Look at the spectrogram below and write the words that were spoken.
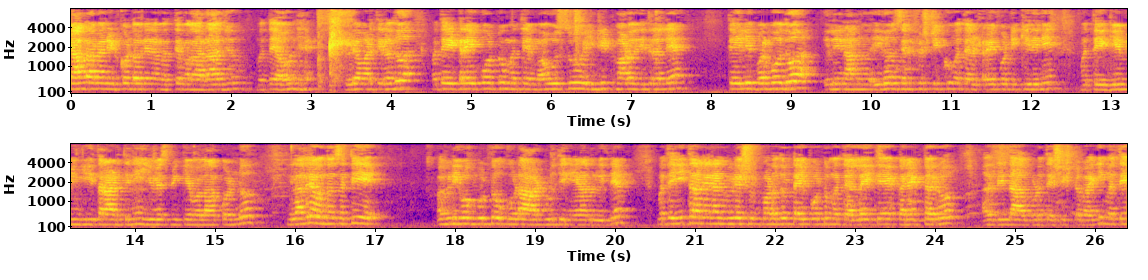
ಕ್ಯಾಮ್ರಾಮ್ಯಾನ್ ಇಟ್ಕೊಂಡವ್ರೆ ನಮ್ಮ ಮತ್ತೆ ಮಗ ರಾಜು, ಮತ್ತೆ ಅವನೇ ವಿಡಿಯೋ ಮಾಡ್ತಿರೋದು, ಮತ್ತೆ ಈ ಟ್ರೈಪೋರ್ಟ್ ಮತ್ತೆ ಮೌಸ್ ಎಡಿಟ್ ಮಾಡೋದು ಇದ್ರಲ್ಲಿ. ಮತ್ತೆ ಇಲ್ಲಿ ಬರ್ಬೋದು. ಇಲ್ಲಿ ನಾನು ಇದೊಂದು ಸೆಲ್ಫಿ ಸ್ಟಿಕ್ ಮತ್ತೆ ಅಲ್ಲಿ ಟ್ರೈಪೋರ್ಟ್ ಇಕ್ಕಿದೀನಿ ಮತ್ತೆ ಗೇಮಿಂಗ್ ಈ ತರ ಆಡ್ತೀನಿ ಯು ಎಸ್ ಬಿ ಕೇಬಲ್ ಹಾಕೊಂಡು. ಇಲ್ಲಾಂದ್ರೆ ಒಂದೊಂದ್ಸತಿ ಅಂಗಡಿಗೆ ಹೋಗ್ಬಿಟ್ಟು ಕೂಡ ಆಡ್ಬಿಡ್ತೀನಿ, ಏನಾದ್ರು ಇದ್ರೆ. ಮತ್ತೆ ಈ ತರನೇ ನಾನು ವಿಡಿಯೋ ಶೂಟ್ ಮಾಡೋದು ಟೈಪೋಟು ಮತ್ತೆ ಅಲ್ಲೈತೆ ಕನೆಕ್ಟರ್ ಅದರಿಂದ ಆಗ್ಬಿಡುತ್ತೆ ಶಿಷ್ಟವಾಗಿ. ಮತ್ತೆ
